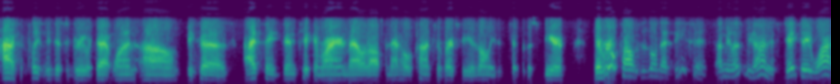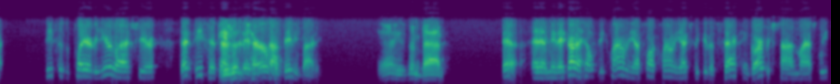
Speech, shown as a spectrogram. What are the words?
I completely disagree with that one um, because I think them kicking Ryan Mallett off and that whole controversy is only the tip of the spear. The real problem is on that defense. I mean, let's be honest. J.J. Watt, defensive player of the year last year, that defense hasn't been to stop anybody. Yeah, he's been bad. Yeah, and I mean they got a healthy Clowney. I saw Clowney actually get a sack in garbage time last week,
